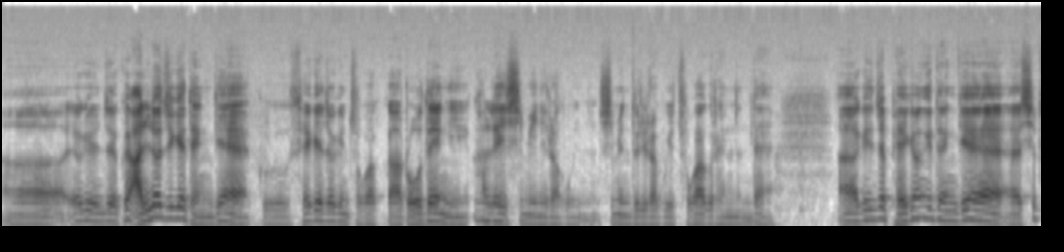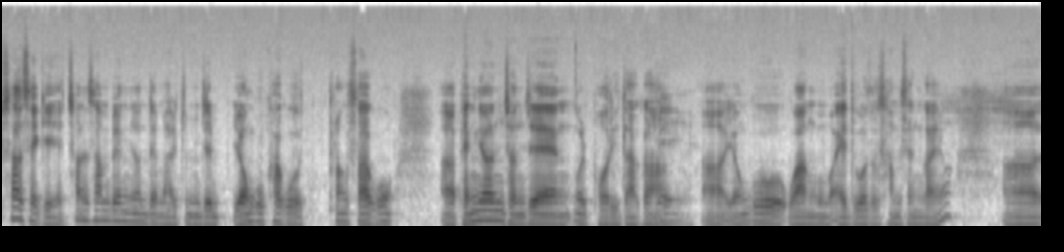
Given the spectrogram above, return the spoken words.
어, 여기 이제 그 알려지게 된 게 그 세계적인 조각가 로댕이 칼레이 시민이라고 있는 시민들이라고 이 조각을 했는데 아, 그 이제 배경이 된 게 14세기 1300년대 말쯤 이제 영국하고 프랑스하고 어, 100년 전쟁을 벌이다가 예, 예. 어, 영국 왕뭐 에드워드 3세인가요? 어,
